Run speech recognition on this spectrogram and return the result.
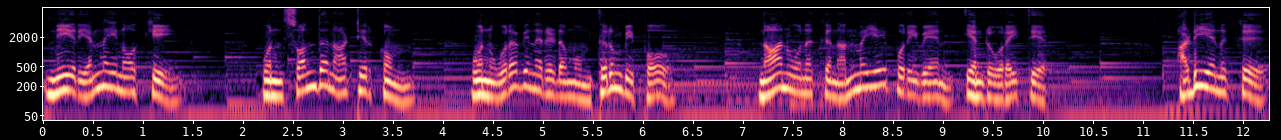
நீர் என்னை நோக்கி உன் சொந்த நாட்டிற்கும் உன் உறவினரிடமும் திரும்பிப் போ. நான் உனக்கு நன்மையே புரிவேன் என்று உரைத்தீர். அடியனுக்கு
